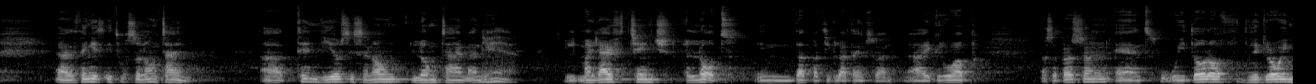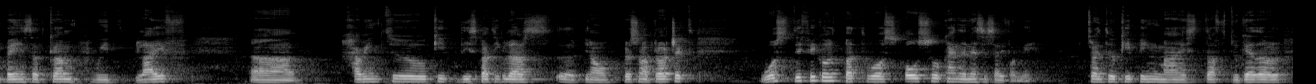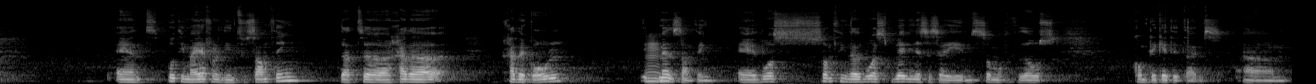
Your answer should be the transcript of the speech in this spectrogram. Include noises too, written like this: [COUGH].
Uh, the thing is, it was a long time. Uh, 10 years is a long, long time. And Yeah. my life changed a lot in that particular time span. I grew up as a person, and with all of the growing pains that come with life, uh, having to keep this particular, uh, you know, personal project was difficult, but was also kind of necessary for me. Trying to keeping my stuff together and putting my effort into something that uh, had a had a goal. It meant something. It was something that was very necessary in some of those complicated times. Um,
